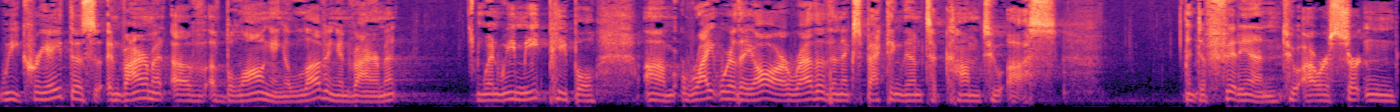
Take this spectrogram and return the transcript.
we create this environment of, of belonging, a loving environment when we meet people um, right where they are rather than expecting them to come to us and to fit in to our certain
